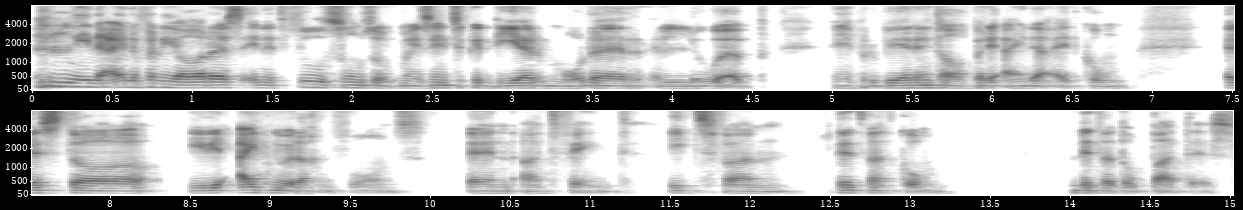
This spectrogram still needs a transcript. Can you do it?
in die einde van die jaar is en dit voel soms of mense net so 'n deur modder loop en probeer net half by die einde uitkom, is daar hierdie uitnodiging vir ons in Advent, iets van dit wat kom. Dit wat op pad is.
